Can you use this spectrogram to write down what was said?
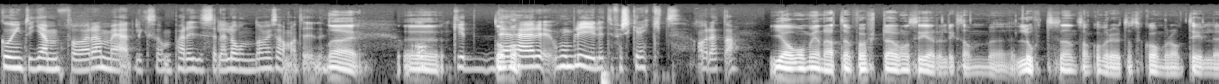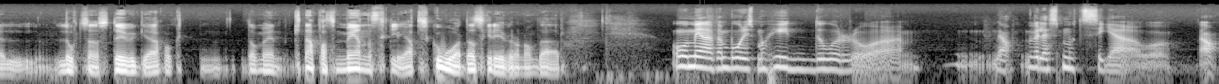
går ju inte att jämföra med liksom Paris eller London vid samma tid. Nej. Eh, Och det här, hon blir ju lite förskräckt av detta. Ja, hon menar att den första hon ser är liksom eh, lotsen som kommer ut och så kommer de till eh, lotsens stuga och de är knappast mänskliga att skåda, skriver hon om där. Och hon menar att de bor i små hyddor och ja, väldigt smutsiga och ja.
